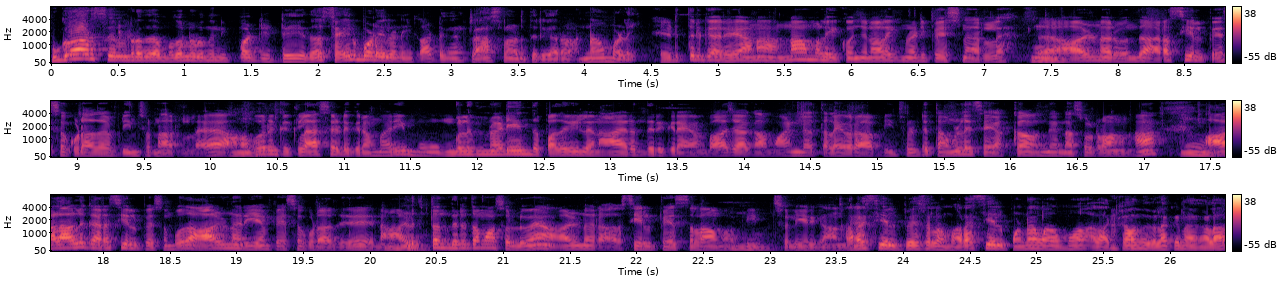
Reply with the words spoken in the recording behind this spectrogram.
புகார் செல்றத முதல்ல வந்து நிப்பாட்டிட்டு ஏதாவது செயல்பாடுகளை நீங்க காட்டுங்கன்னு கிளாஸ்லாம் எடுத்திருக்காரு அண்ணாமலை. எடுத்திருக்காரு. ஆனா அண்ணாமலை கொஞ்ச நாளைக்கு முன்னாடி பேசினார்ல. இந்த ஆளுநர் வந்து அரசியல் பேசக்கூடாது அப்படின்னு சொன்னார்ல. அவருக்கு கிளாஸ் எடுக்கிற மாதிரி உங்களுக்கு முன்னாடியே இந்த பதவியில நான் இருந்திருக்கிறேன் பாஜக மாநில தலைவரா? அப்படின்னு சொல்லிட்டு தமிழிசை அக்கா வந்து என்ன சொல்றாங்கன்னா. ஆளாளுக்கு அரசியல் பேசும்போது ஆளுநர் ஏன் பேசக்கூடாது? நான் அழுத்தம் திருத்தமா சொல்லுவேன் ஆளுநர் அரசியல் பேசலாம் அப்படின்னு சொல்லியிருக்காங்க. அரசியல் பேசலாம். அரசியல் பண்ணலாமா? அது அக்கா வந்து விளக்குனாங்களா?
